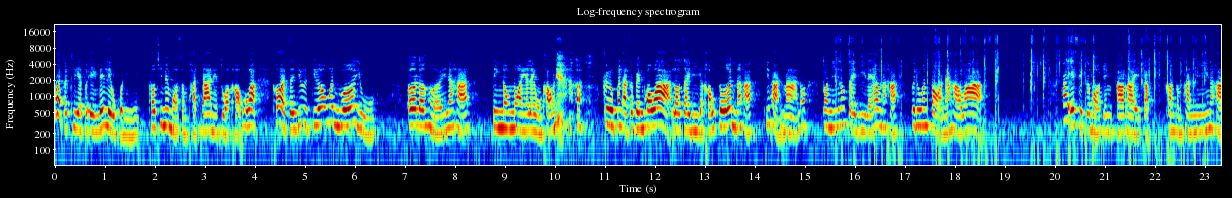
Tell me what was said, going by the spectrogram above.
เขาอาจจะเคลียร์ตัวเองได้เร็วกว่านี้ เท่าที่แม่หมอสัมผัสได้ในตัวเขา เพราะว่าเขาอาจจะยืดเยื้อเว้นเว้ออยู่ เออระเหยนะคะ ติงนองนอยอะไรของเขาเนี่ยคือมันอาจจะเป็นเพราะว่าเราใจดีกับเขาเกินนะคะ ที่ผ่านมาเนาะตอนนี้ไม่ต้องใจดีแล้วนะคะ ไปดูกันต่อนะคะว่าไพ่เอซิจะบอกยังอะไรกับความสัมพันธ์นี้นะคะ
